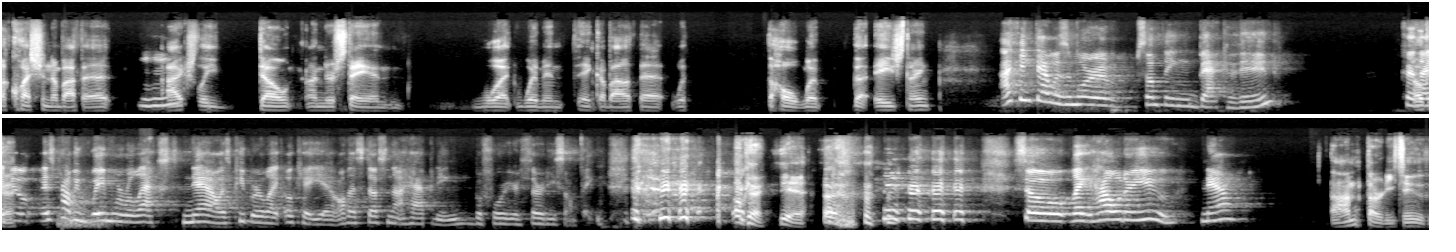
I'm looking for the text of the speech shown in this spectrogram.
a question about that. Mm-hmm. I actually don't understand what women think about that with the whole whip the age thing. I think that was more of something back then. Because okay. I know it's probably way more relaxed now as people are like, okay, yeah, all that stuff's not happening before you're 30 something. okay, yeah. so, like, how old are you now? I'm 32.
